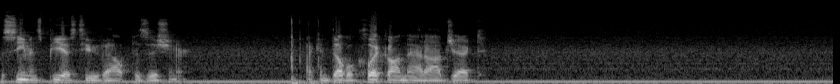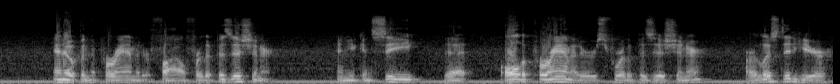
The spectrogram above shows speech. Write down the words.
the Siemens PS2 valve positioner. I can double click on that object and open the parameter file for the positioner. And you can see that all the parameters for the positioner are listed here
